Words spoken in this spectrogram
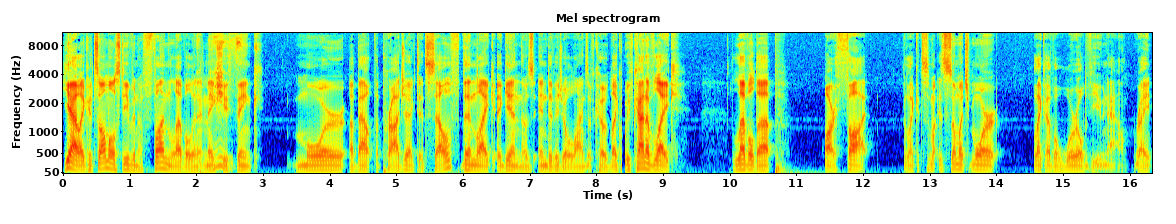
Yeah, like it's almost even a fun level, and it makes you think more about the project itself than like again those individual lines of code. Like we've kind of like leveled up our thought. Like it's it's so much more like of a worldview now, right?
